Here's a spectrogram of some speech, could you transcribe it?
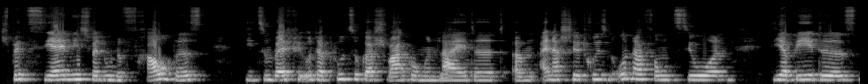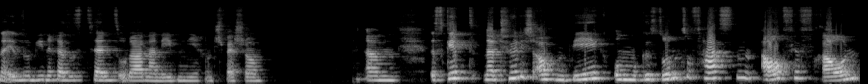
Speziell nicht, wenn du eine Frau bist, die zum Beispiel unter Blutzuckerschwankungen leidet, ähm, einer Schilddrüsenunterfunktion, Diabetes, einer Insulinresistenz oder einer Nebennierenschwäche. Ähm, es gibt natürlich auch einen Weg, um gesund zu fasten, auch für Frauen.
